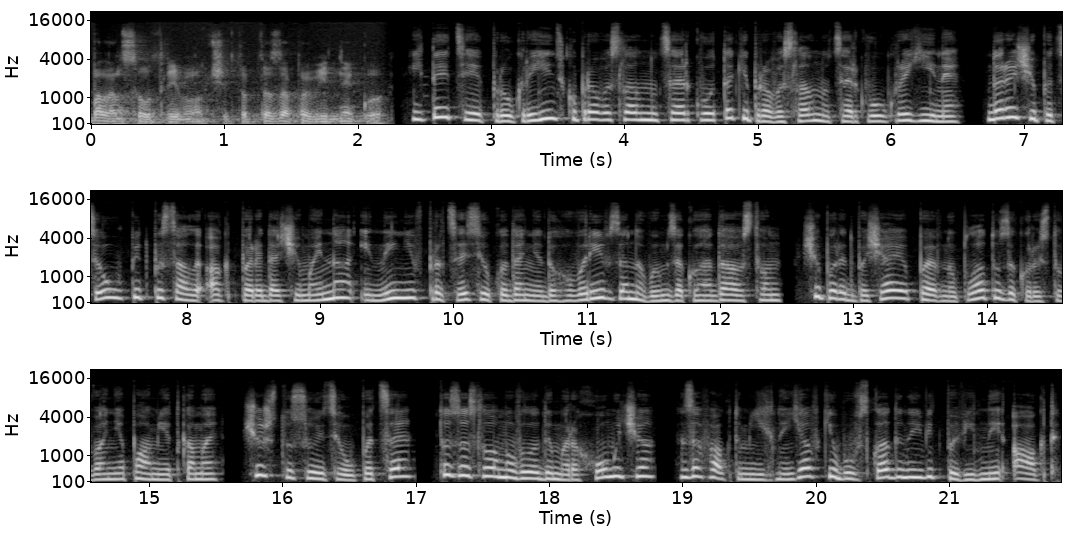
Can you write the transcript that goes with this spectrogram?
балансоутримувачу, тобто заповіднику. Йдеться як про Українську православну церкву, так і Православну церкву України. До речі, ПЦУ підписали акт передачі майна і нині в процесі укладання договорів за новим законодавством, що передбачає певну плату за користування пам'ятками. Що ж стосується УПЦ, то за словами Володимира Хомича, за фактом їх неявки був складений відповідний акт.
